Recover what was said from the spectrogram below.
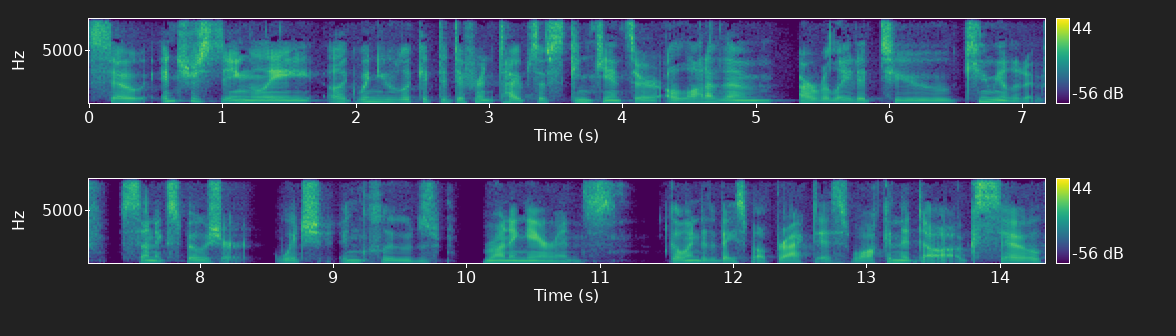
So interestingly, like when you look at the different types of skin cancer, a lot of them are related to cumulative sun exposure, which includes running errands, going to the baseball practice, walking the dog. So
